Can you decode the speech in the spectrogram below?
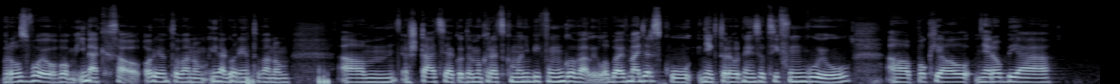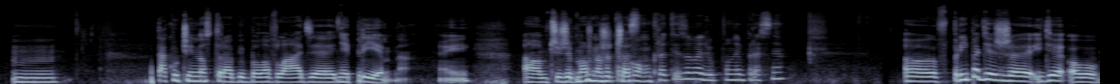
rozvojovom, inak sa orientovanom, inak orientovanom um, štáte ako demokratickom, oni by fungovali. Lebo aj v Maďarsku niektoré organizácie fungujú, uh, pokiaľ nerobia um, takú činnosť, ktorá by bola vláde nepríjemná. Hej? Um, čiže možno, Môže že čas... konkretizovať úplne presne? V prípade, že ide o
